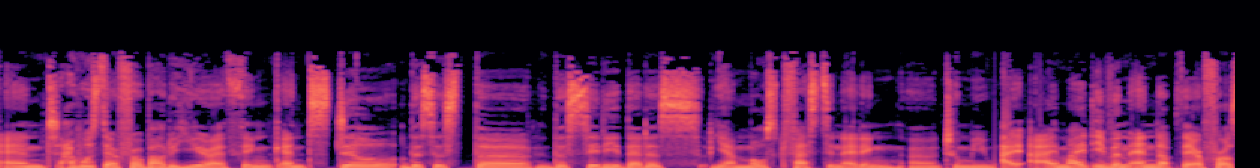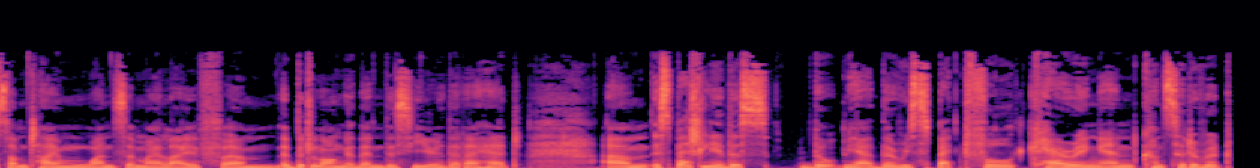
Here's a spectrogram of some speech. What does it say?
and I was there for about a year, I think. And still, this is the, the city that is, yeah, most fascinating uh, to me. I, I might even end up there for some time once in my life, um, a bit longer than this year that I had. Um, especially this, the, yeah, the respectful, caring and considerate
